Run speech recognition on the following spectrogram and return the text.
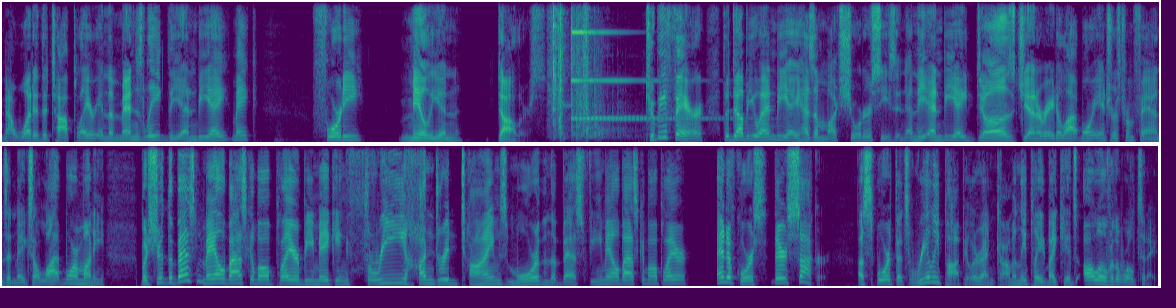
Now, what did the top player in the men's league, the NBA, make? $40 million. dollars. To be fair, the WNBA has a much shorter season, and the NBA does generate a lot more interest from fans and makes a lot more money. But should the best male basketball player be making 300 times more than the best female basketball player? And of course, there's soccer, a sport that's really popular and commonly played by kids all over the world today.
